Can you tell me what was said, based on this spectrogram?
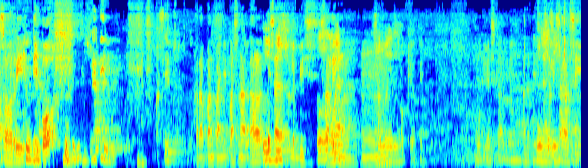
sorry, Tipo. Ngatin. Sip. Harapan Panji pas Natal Lebih. bisa lebih Oh, saling aware hmm, sama itu. Oke, oke. Mulia sekali kamu anaknya Enggak sih. sosialisasi.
